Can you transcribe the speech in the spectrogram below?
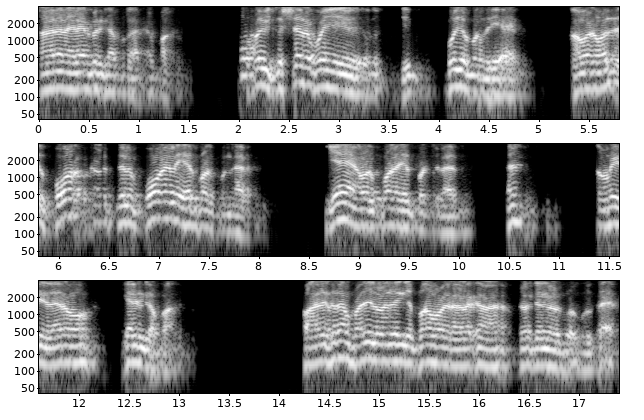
அதனால நிறைய பேர் கேட்பாங்க கேட்பாங்க போய் கிருஷ்ணரை போய் பூஜை பண்றிய அவர் வந்து போர் காலத்துல போரில ஏற்பாடு பண்ணாரு. ஏன் அவர் போரை ஏற்படுத்துறாரு? அப்படின்னு எல்லாரும் கேள்வி கேட்பாங்க. அப்ப அதுக்குதான் பதில் வந்து இங்க புறப்பட அடக்கம் விளக்கங்கள் கொடுத்தாரு.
